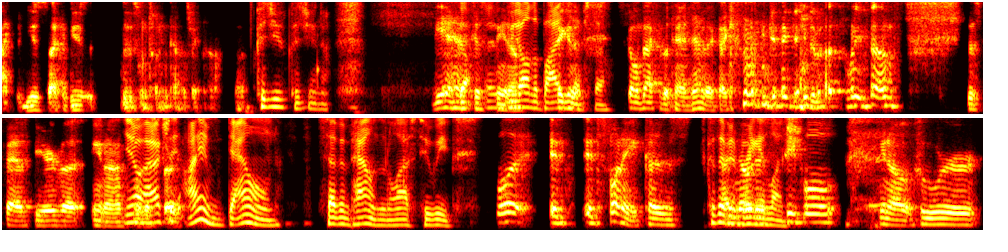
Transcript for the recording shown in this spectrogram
I could use I could use it lose some twenty pounds right now. Could you? Could you know? yeah, because you know beyond the of- biceps though. It's going back to the pandemic. I gained about twenty pounds this past year, but you know, You know, actually. I am down seven pounds in the last two weeks. well, it, it it's funny because It's because I've been bringing noticed lunch. people, you know, who were,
